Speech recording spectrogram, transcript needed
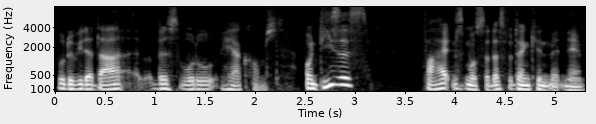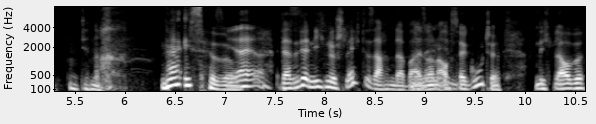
wo du wieder da bist, wo du herkommst. Und dieses Verhaltensmuster, das wird dein Kind mitnehmen. Genau. Na, ist ja so. Ja, ja. Da sind ja nicht nur schlechte Sachen dabei, Nein, sondern nein, auch eben. sehr gute. Und ich glaube,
